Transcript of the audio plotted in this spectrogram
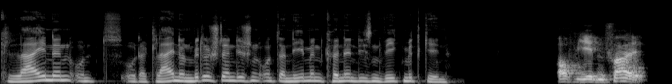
kleinen und oder kleinen und mittelständischen Unternehmen können diesen Weg mitgehen. Auf jeden Fall.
